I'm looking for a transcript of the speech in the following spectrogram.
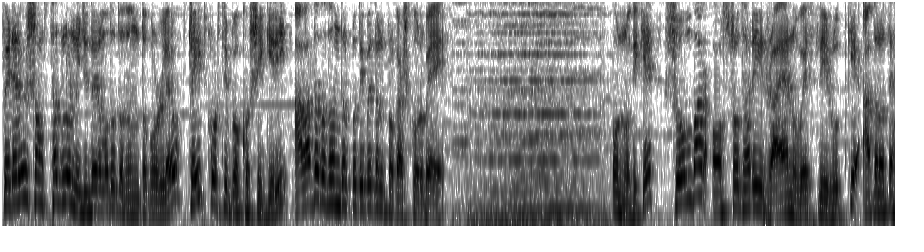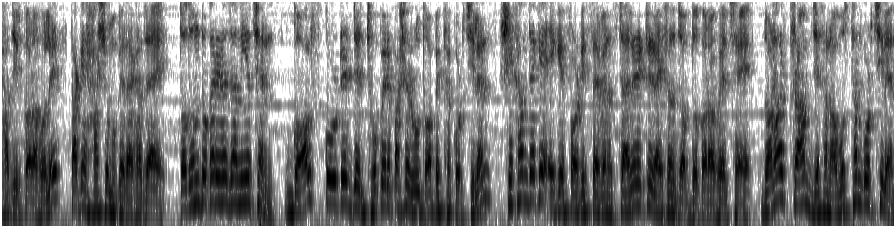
ফেডারেল সংস্থাগুলো নিজেদের মতো তদন্ত করলেও স্টেট কর্তৃপক্ষ শিগগিরই আলাদা তদন্ত প্রতিবেদন প্রকাশ করবে। অন্যদিকে, সোমবার অস্ত্রধারী রায়ান ওয়েসলি রুথকে আদালতে হাজির করা হলে তাকে হাসি মুখে দেখা যায়। তদন্তকারীরা জানিয়েছেন, গল্ফ কোর্টের যে ঝোপের পাশে রুথ অপেক্ষা করছিলেন, সেখান থেকে একে ফর্টি সেভেন স্টাইলের একটি রাইফেল জব্দ করা হয়েছে। ডোনাল্ড ট্রাম্প যেখানে অবস্থান করছিলেন,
